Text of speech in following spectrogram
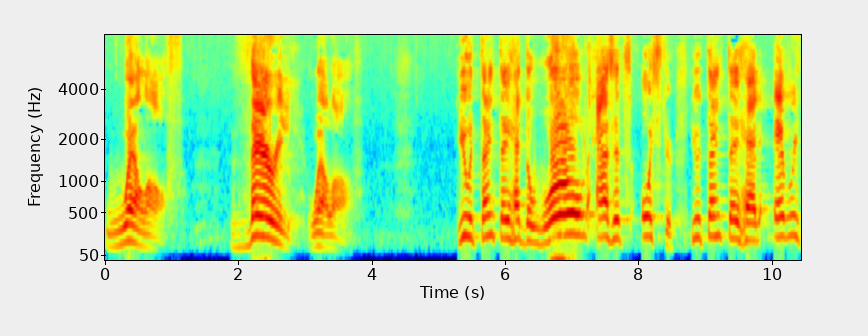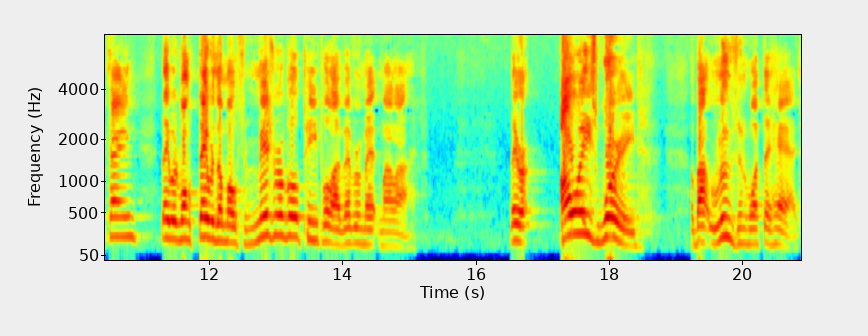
well off very well off. You would think they had the world as its oyster. You would think they had everything they would want. They were the most miserable people I've ever met in my life. They were always worried about losing what they had.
